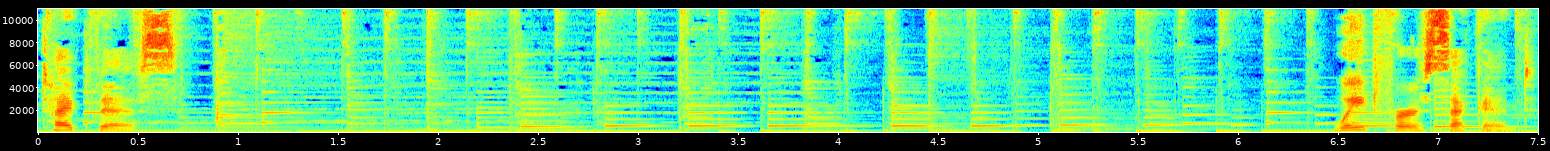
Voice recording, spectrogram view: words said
Type this. Wait for a second.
